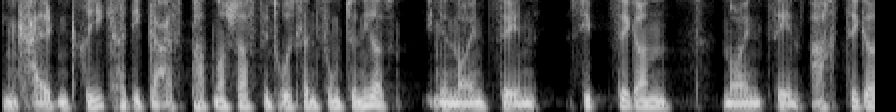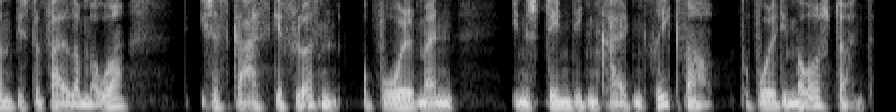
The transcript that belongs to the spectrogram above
im Kalten Krieg hat die Gaspartnerschaft mit Russland funktioniert. In den 1970ern, 1980ern bis zum Fall der Mauer ist das Gas geflossen, obwohl man in ständigen Kalten Krieg war, obwohl die Mauer stand.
